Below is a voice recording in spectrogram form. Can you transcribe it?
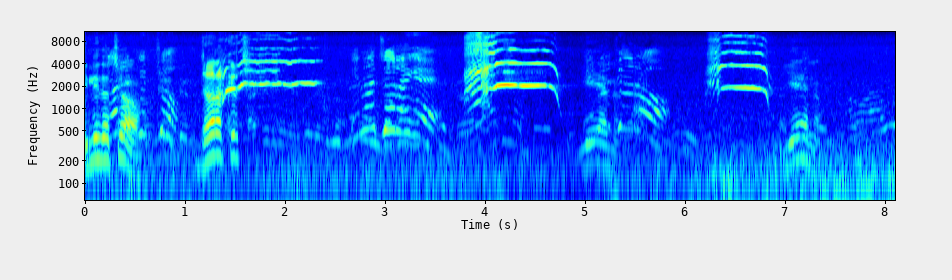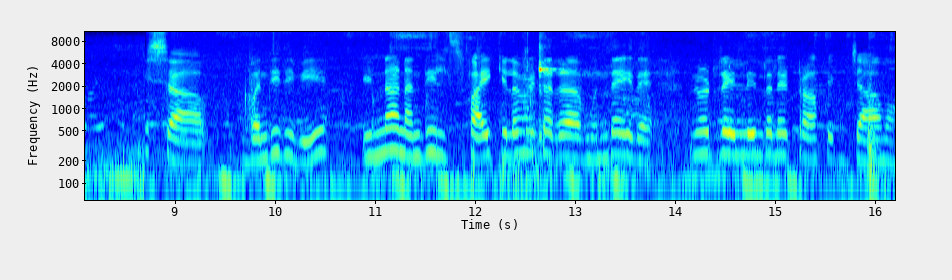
ಇಲ್ಲಿ ದಚ್ಚ ಜೋರ ಕಿರ್ಚ. ಏನು? ಏನು? ಬಂದಿದ್ದೀವಿ. ಇನ್ನು ನಂದಿ ಹಿಲ್ಸ್ ಫೈವ್ ಕಿಲೋಮೀಟರ್ ಮುಂದೆ ಇದೆ. ನೋಡ್ರಿ ಇಲ್ಲಿಂದಲೇ ಟ್ರಾಫಿಕ್ ಜಾಮು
